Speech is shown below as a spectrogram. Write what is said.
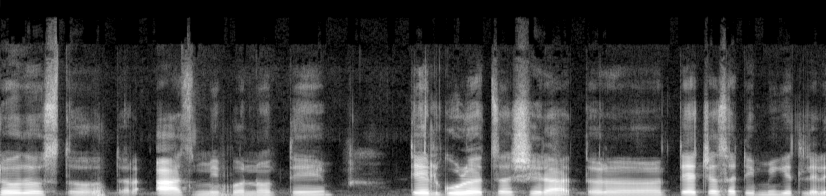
हॅलो दोस्त तर आज मी बनवते तेल गुळाचा शिरा. तर त्याच्यासाठी मी घेतलेले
